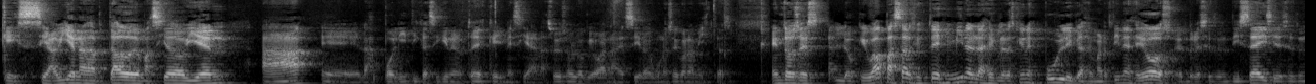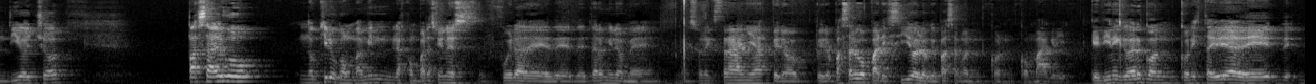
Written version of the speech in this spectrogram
que se habían adaptado demasiado bien a eh, las políticas, si quieren ustedes, keynesianas. Eso es lo que van a decir algunos economistas. Entonces, lo que va a pasar, si ustedes miran las declaraciones públicas de Martínez de Oz entre el 76 y el 78, pasa algo, no quiero, a mí las comparaciones fuera de, término me, son extrañas, pero, pero pasa algo parecido a lo que pasa con, con, Macri, que tiene que ver con, esta idea de,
